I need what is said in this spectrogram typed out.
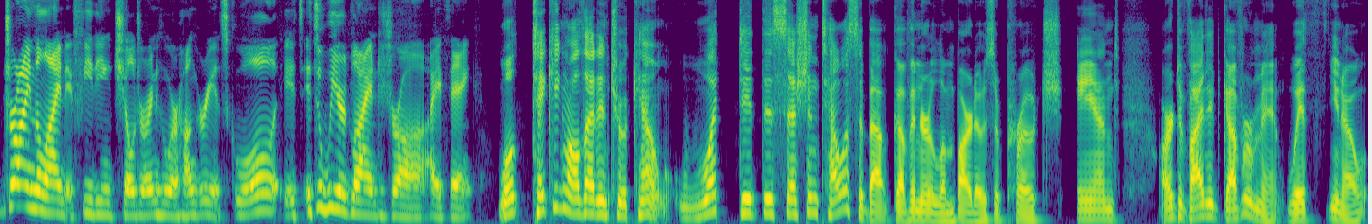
drawing the line at feeding children who are hungry at school, it's it's a weird line to draw, I think. Well, taking all that into account, what did this session tell us about Governor Lombardo's approach and our divided government with, you know,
